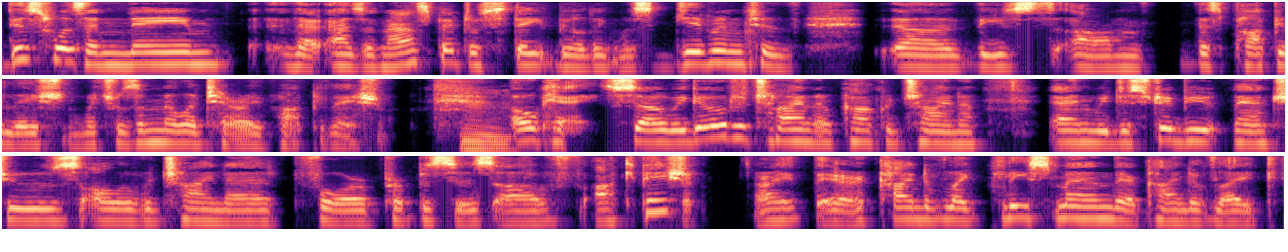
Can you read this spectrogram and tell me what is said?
This was a name that, as an aspect of state building, was given to uh, these um, this population, which was a military population. Mm. Okay, so we go to China, conquer China, and we distribute Manchus all over China for purposes of occupation. Right? They're kind of like policemen. They're kind of like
